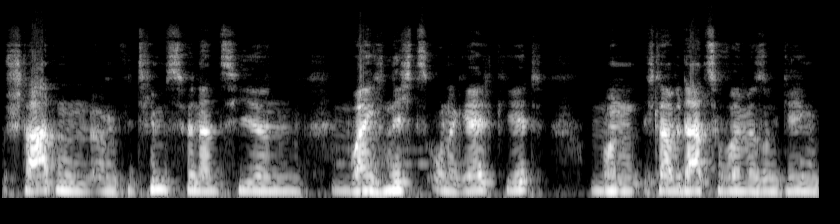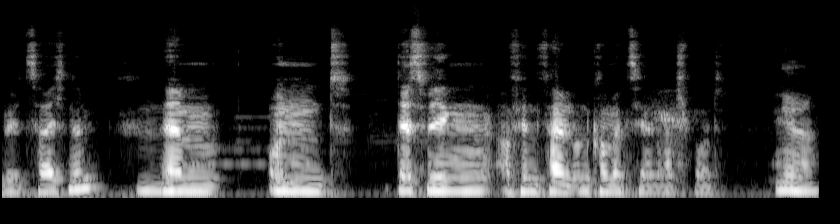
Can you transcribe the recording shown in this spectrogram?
Staaten irgendwie Teams finanzieren, Mhm. wo eigentlich nichts ohne Geld geht. Mhm. Und ich glaube, dazu wollen wir so ein Gegenbild zeichnen. Mhm. Ähm, und deswegen auf jeden Fall einen unkommerziellen Radsport. Ja.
